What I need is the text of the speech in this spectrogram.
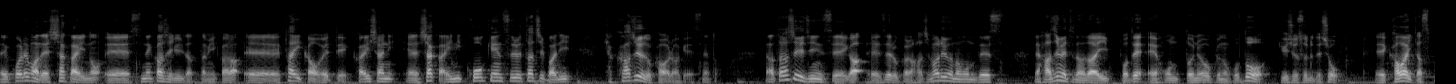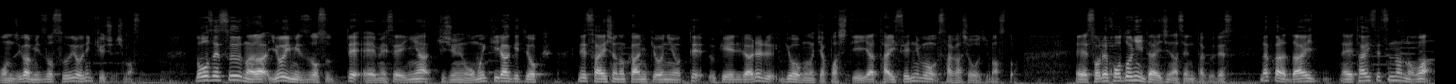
え、これまで社会の、えー、すねかじりだった身から、えー、対価を得て会社に、え、社会に貢献する立場に180度変わるわけですねと。新しい人生が、ゼロから始まるようなもんです。で初めての第一歩で、本当に多くのことを吸収するでしょう、乾いたスポンジが水を吸うように吸収します。どうせ吸うなら良い水を吸って、目線や基準を思い切り上げておく。で最初の環境によって受け入れられる業務のキャパシティや体制にも差が生じますと、それほどに大事な選択です。だから大,、大切なのは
